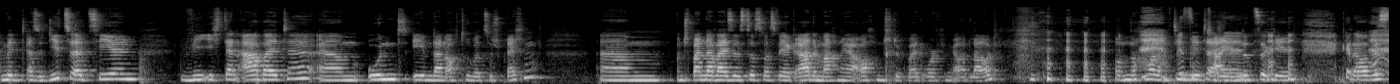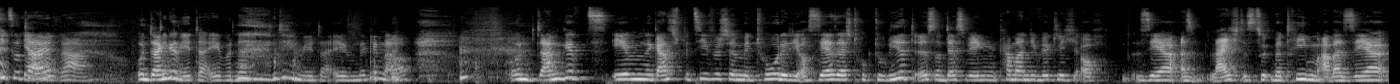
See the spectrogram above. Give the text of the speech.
mit, also dir zu erzählen, wie ich dann arbeite ähm, und eben dann auch drüber zu sprechen. Ähm, und spannenderweise ist das, was wir ja gerade machen, ja auch ein Stück weit Working Out Loud. um nochmal auf die Metaebene zu gehen. Genau, Wissen zu teilen. Ja, und dann die Metaebene. Die Metaebene, genau. Und dann gibt es eben eine ganz spezifische Methode, die auch sehr, sehr strukturiert ist und deswegen kann man die wirklich auch sehr, also leicht ist zu übertrieben, aber sehr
